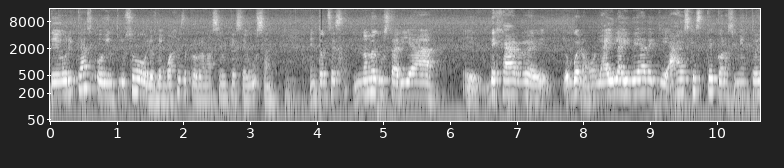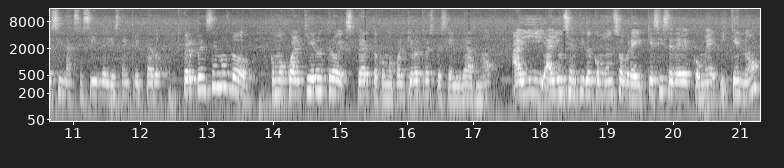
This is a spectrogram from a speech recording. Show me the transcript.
teóricas o incluso los lenguajes de programación que se usan. Entonces, no me gustaría eh, dejar, eh, bueno, la, la idea de que, ah, es que este conocimiento es inaccesible y está encriptado, pero pensémoslo como cualquier otro experto, como cualquier otra especialidad, ¿no? Hay, hay un sentido común sobre qué sí se debe comer y qué no,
